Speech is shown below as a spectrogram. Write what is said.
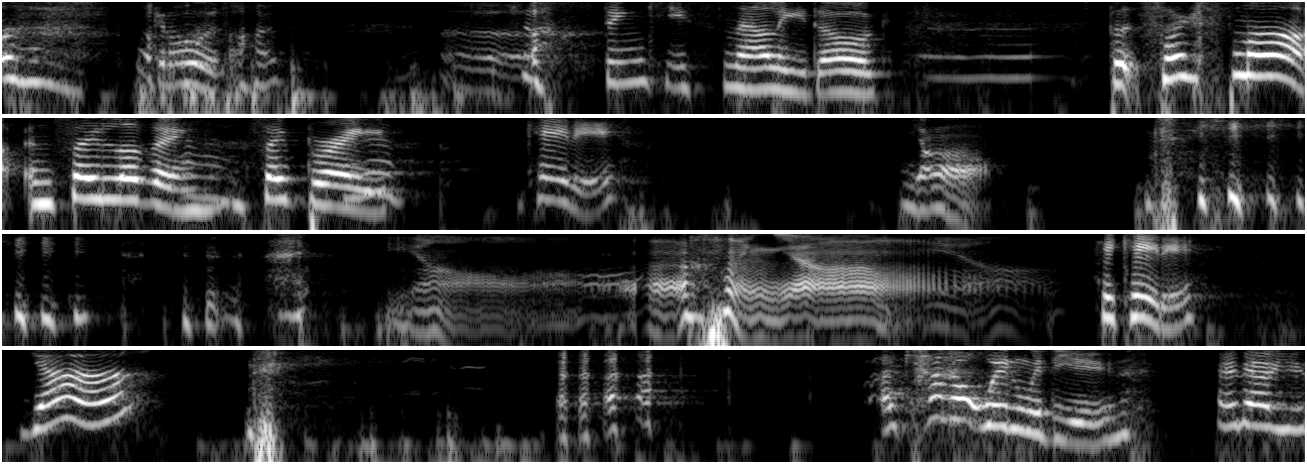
Ugh, god God. Uh, Such a stinky, smelly dog. But so smart and so loving and so brave. yeah. Katie. Yeah. yeah. Yeah. Yeah. Hey, Katie. Yeah. I cannot win with you. I know you.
